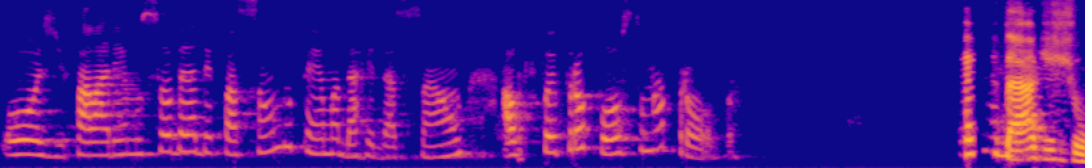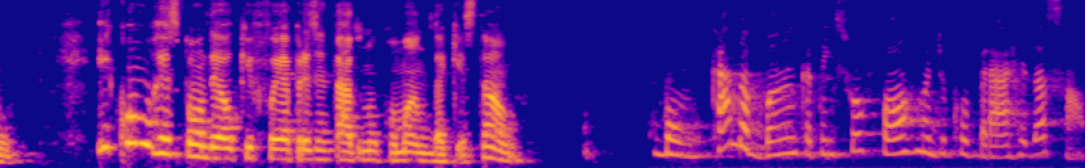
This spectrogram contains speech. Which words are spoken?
Hoje falaremos sobre a adequação do tema da redação ao que foi proposto na prova. É verdade, Ju. E como responder ao que foi apresentado no comando da questão? Bom, cada banca tem sua forma de cobrar a redação.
